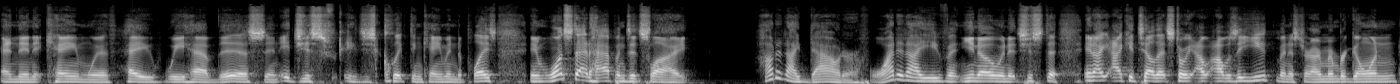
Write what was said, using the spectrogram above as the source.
and then it came with, "Hey, we have this," and it just it just clicked and came into place. And once that happens, it's like. How did I doubt her? Why did I even, you know? And it's just, a, and I, I could tell that story. I, I was a youth minister, and I remember going.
